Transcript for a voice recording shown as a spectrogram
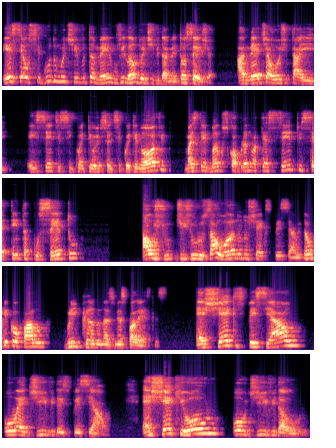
Esse é o segundo motivo também, o vilão do endividamento. Ou seja, a média hoje está aí em 158, 159, mas tem bancos cobrando até 170% ao, de juros ao ano no cheque especial. Então, o que, que eu falo brincando nas minhas palestras? É cheque especial ou é dívida especial? É cheque ouro ou dívida ouro?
